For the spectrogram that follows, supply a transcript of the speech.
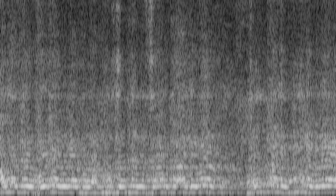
அழகு பொருளாதார அன்பு சொன்னது சார்பாகவும் எங்களை நீங்க விளையாட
